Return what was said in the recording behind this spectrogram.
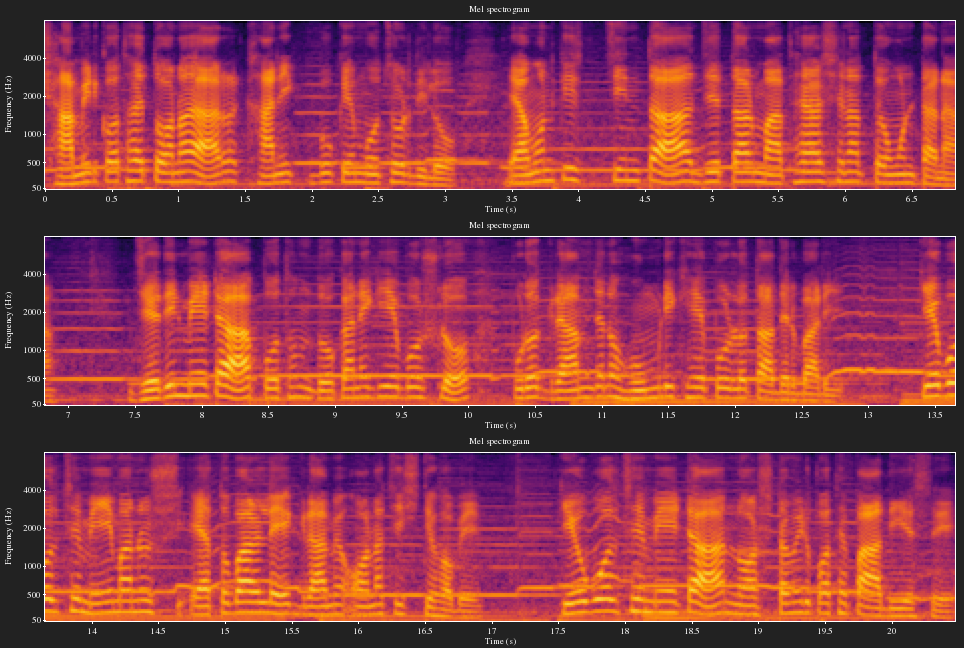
স্বামীর কথায় তনয়ার খানিক বুকে মোচড় দিল। এমন কি চিন্তা যে তার মাথায় আসে না তেমনটা না। যেদিন মেয়েটা প্রথম দোকানে গিয়ে বসল, পুরো গ্রাম যেন হুমড়ি খেয়ে পড়ল তাদের বাড়ি। কে বলছে, মেয়ে মানুষ এত বাড়লে গ্রামে অনাচিষ্টি হবে। কেউ বলছে, মেয়েটা নষ্টামির পথে পা দিয়েছে।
